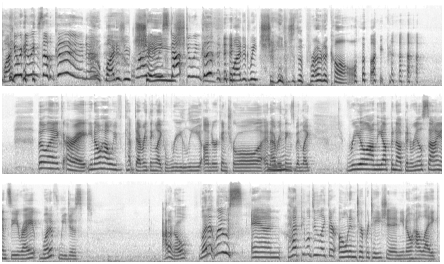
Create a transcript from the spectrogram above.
Why You were doing so good. Why did you Why change? Why did we stop doing good? Why did we change the protocol? like, They're like, all right, you know how we've kept everything like really under control and mm-hmm. everything's been like real on the up and up and real sciency, right? What if we just, I don't know, let it loose and had people do like their own interpretation? You know how like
